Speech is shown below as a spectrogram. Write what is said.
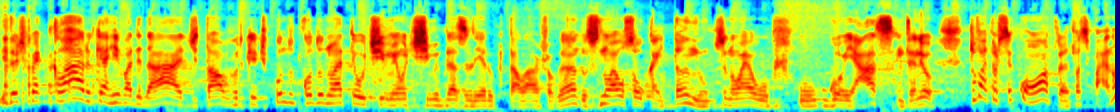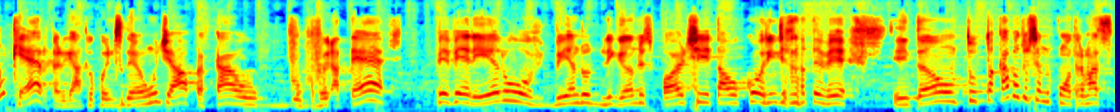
então, tipo, é claro que a rivalidade e tal, porque tipo, quando, quando não é teu time, é um time brasileiro que tá lá jogando, se não é o Sou Caetano, se não é o, o Goiás, entendeu? Tu vai torcer contra. Tu fala assim, pá, eu não quero, tá ligado? Que o Corinthians ganhou o Mundial, pra ficar o, o- até fevereiro vendo, ligando esporte e tal, Corinthians na TV. Então, tu, tu acaba torcendo contra, mas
